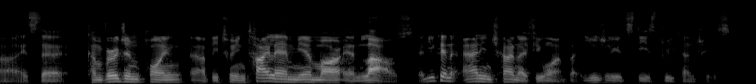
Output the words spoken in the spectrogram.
Uh, it's the convergence point uh, between Thailand, Myanmar, and Laos. And you can add in China if you want, but usually it's these three countries.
